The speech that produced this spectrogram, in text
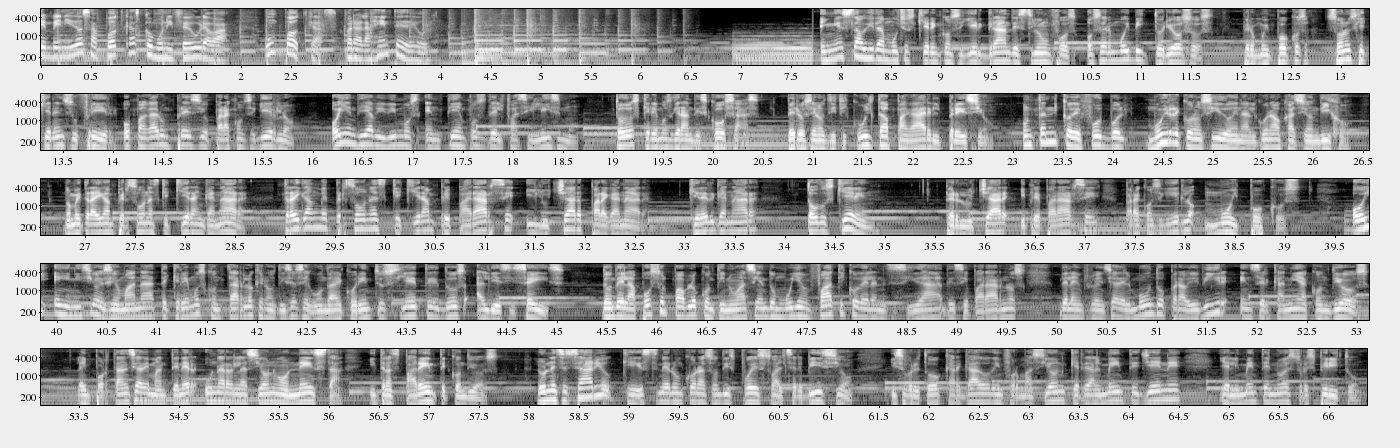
Bienvenidos a Podcast Comunife Urabá, un podcast para la gente de hoy. En esta vida muchos quieren conseguir grandes triunfos o ser muy victoriosos, pero muy pocos son los que quieren sufrir o pagar un precio para conseguirlo. Hoy en día vivimos en tiempos del facilismo. Todos queremos grandes cosas, pero se nos dificulta pagar el precio. Un técnico de fútbol muy reconocido en alguna ocasión dijo, no me traigan personas que quieran ganar, tráiganme personas que quieran prepararse y luchar para ganar. Querer ganar, todos quieren, pero luchar y prepararse para conseguirlo muy pocos. Hoy en inicio de semana te queremos contar lo que nos dice 2 Corintios 7, 2 al 16 donde el apóstol Pablo continúa siendo muy enfático de la necesidad de separarnos de la influencia del mundo para vivir en cercanía con Dios, la importancia de mantener una relación honesta y transparente con Dios, lo necesario que es tener un corazón dispuesto al servicio y sobre todo cargado de información que realmente llene y alimente nuestro espíritu,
